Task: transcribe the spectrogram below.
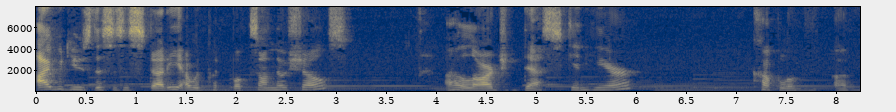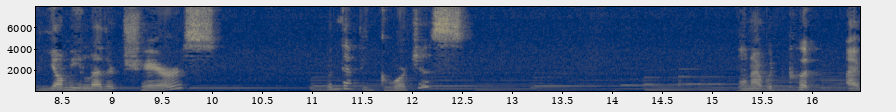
I would use this as a study. I would put books on those shelves. A large desk in here. A couple of, of yummy leather chairs. Wouldn't that be gorgeous? and I would put I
